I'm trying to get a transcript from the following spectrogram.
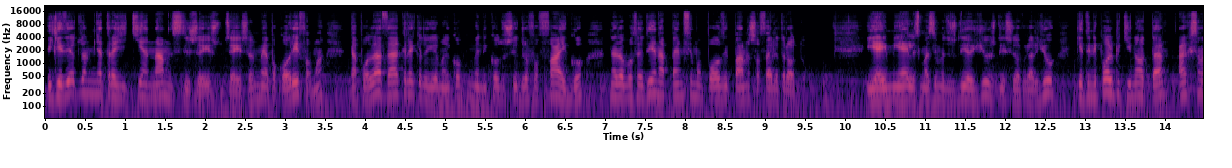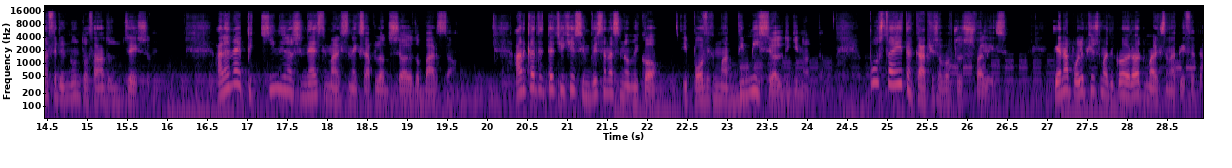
Η κηδεία του ήταν μια τραγική ανάμνηση της ζωής του Jason με αποκορύφωμα τα πολλά δάκρυα και το γερμανικό ποιμενικό του σύντροφο Φάιγκο να τοποθετεί ένα πένθυμο πόδι πάνω στο φέρετρό του. Η Amy Ellis μαζί με τους δύο γιους του ζευγαριού και την υπόλοιπη κοινότητα άρχισαν να θρυνούν το θάνατο του Jason. Αλλά ένα επικίνδυνο συνέστημα άρχισε να εξαπλώνεται σε όλο τον Bardstown. Αν κάτι τέτοιο είχε συμβεί σε ένα αστυνομικό, υπόδειγμα τιμή σε όλη την κοινότητα, πώς θα ήταν κάποιος από αυτούς τους ασφαλείς; Και ένα πολύ πιο σημαντικό ερώτημα άρχισε να τίθεται.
